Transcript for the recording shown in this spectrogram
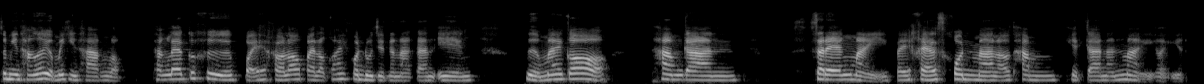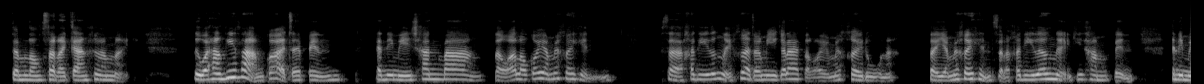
จะมีทางเลือกอยู่ไม่กี่ทางหรอกทางแรกก็คือปล่อยให้เขาเล่าไปแล้วก็ให้คนดูจินตนาการเอง หรือไม่ก็ทำการ แสดงใหม่ไปแคสคนมาแล้วทำเหตุการณ์นั้นใหม่อะไรเงี้ยจำลองสถานการณ์ขึ้นมาใหม่ หรือว่าทางที่สามก็อาจจะเป็นแอนิเมชันบ้าง แต่ว่าเราก็ยังไม่เคยเห็นสารคดีเรื่องไหนคืออาจจะมีก็ได้แต่เรายังไม่เคยดูนะแต่ยังไม่เคยเห็นสารคดีเรื่องไหนที่ทำเป็นแอนิเม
